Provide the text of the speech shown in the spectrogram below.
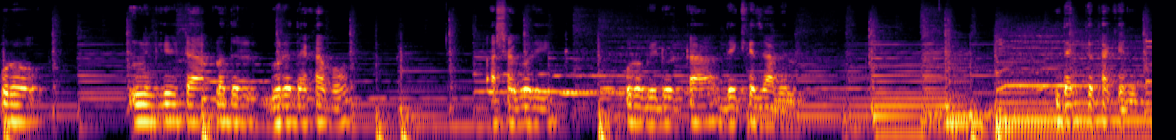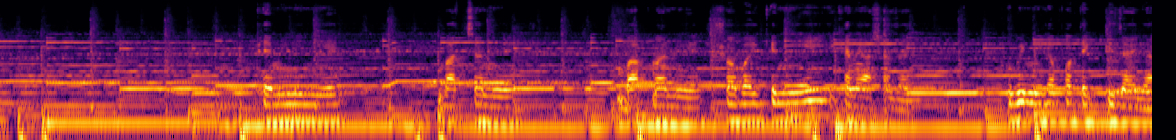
পুরো নীলগিরিটা আপনাদের ঘুরে দেখাবো। আশা করি পুরো ভিডিওটা দেখে যাবেন। দেখতে থাকেন। ফ্যামিলি নিয়ে, বাচ্চা নিয়ে, বাপ মা নিয়ে, সবাইকে নিয়েই এখানে আসা যায়। খুবই নিরাপদ একটি জায়গা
